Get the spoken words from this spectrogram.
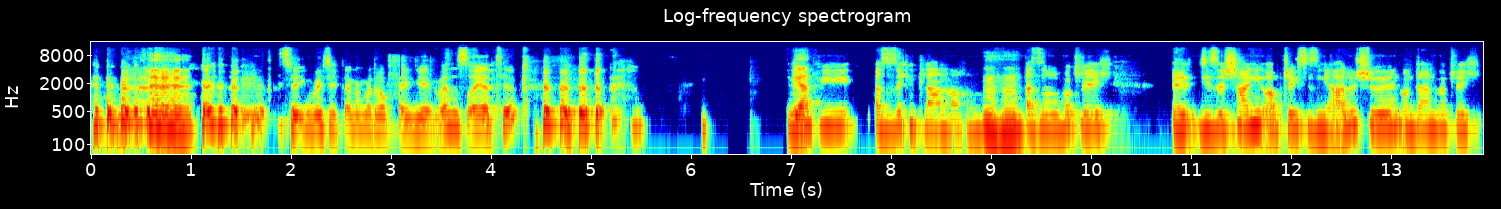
Deswegen möchte ich da nochmal drauf eingehen. Was ist euer Tipp? Irgendwie, also sich einen Plan machen. Mhm. Also wirklich, äh, diese Shiny Objects, die sind ja alle schön und dann wirklich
